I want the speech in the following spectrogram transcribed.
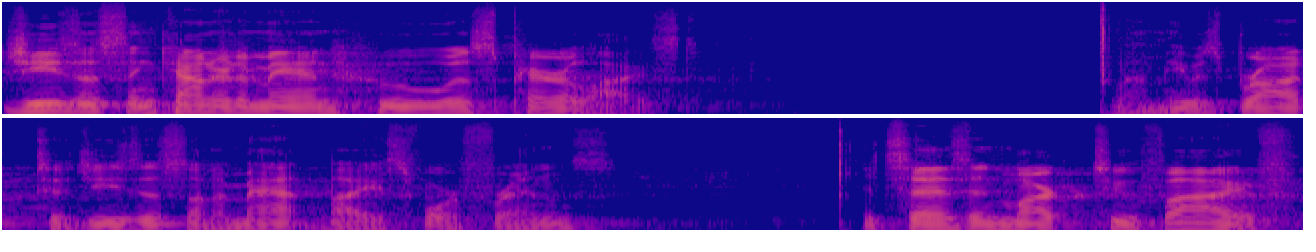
Jesus encountered a man who was paralyzed. Um, he was brought to Jesus on a mat by his four friends. It says in Mark 2 5,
